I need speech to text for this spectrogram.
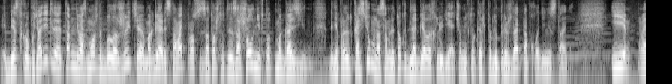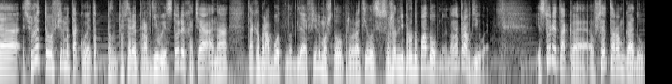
И без такого путеводителя там невозможно было жить, могли арестовать просто за то, что ты зашел не в тот магазин, где продают костюмы, на самом деле, только для белых людей, о чем никто, конечно, предупреждать на входе не станет. И э, сюжет этого фильма такой, это, повторяю, правдивая история, хотя она так обработана для фильма, что превратилась в совершенно неправдоподобную, но она правдивая. История такая. В 62 году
